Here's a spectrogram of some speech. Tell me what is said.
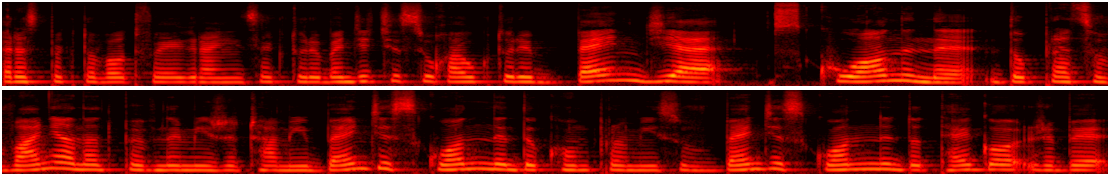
respektował twoje granice, który będzie cię słuchał, który będzie skłonny do pracowania nad pewnymi rzeczami, będzie skłonny do kompromisów, będzie skłonny do tego, żeby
